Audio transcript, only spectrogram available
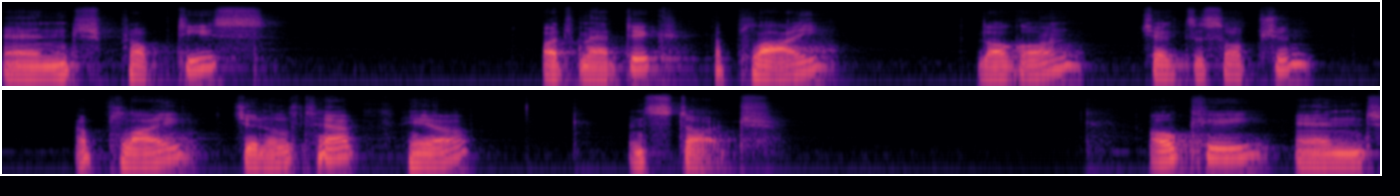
And properties. Automatic. Apply. Log on. Check this option. Apply. General tab here. And start. Okay. And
